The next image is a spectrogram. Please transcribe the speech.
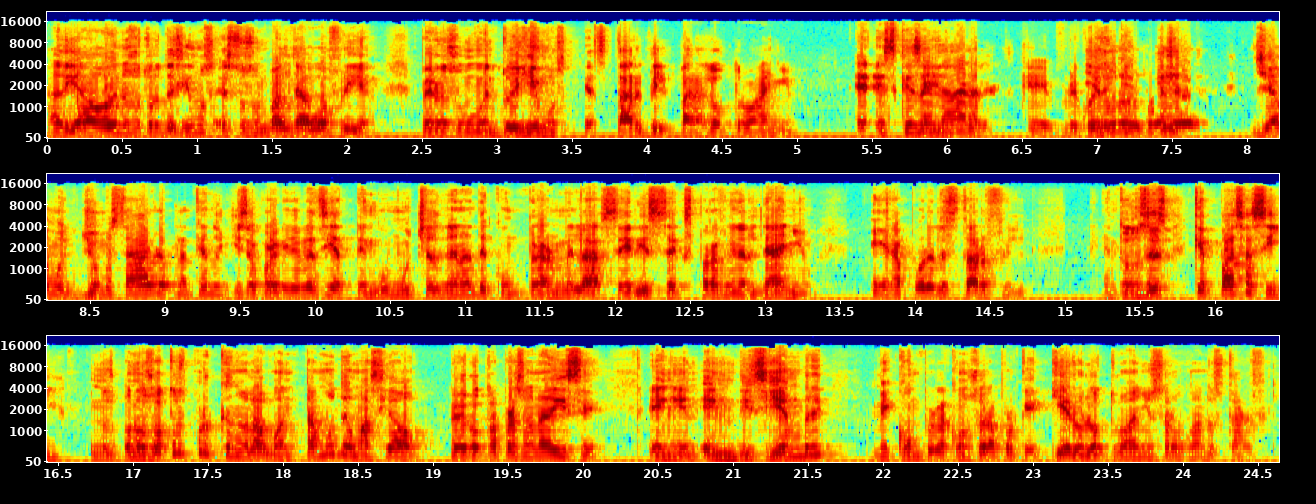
a día de hoy nosotros decimos esto es un balde de agua fría, pero en su momento dijimos Starfield para el otro año. E, es que es la es que recuerdo que, yo me estaba replanteando, y se acuerda que yo les decía, tengo muchas ganas de comprarme la serie Sex para final de año. Era por el Starfield. Entonces, ¿qué pasa si nosotros porque nos la aguantamos demasiado, pero otra persona dice, en, en, diciembre me compro la consola porque quiero el otro año estar jugando Starfield?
